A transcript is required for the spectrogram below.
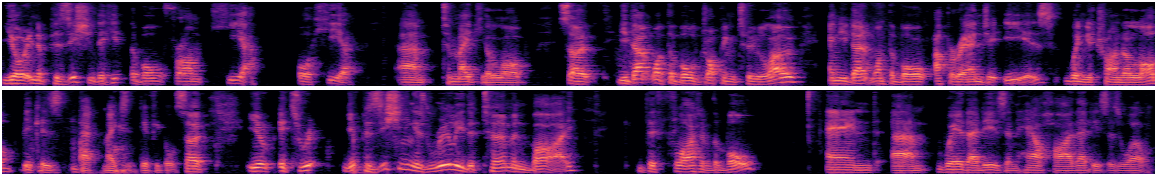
you're in a position to hit the ball from here or here um, to make your lob. So you don't want the ball dropping too low and you don't want the ball up around your ears when you're trying to lob because that makes it difficult. So you it's your positioning is really determined by the flight of the ball and um, where that is and how high that is as well.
